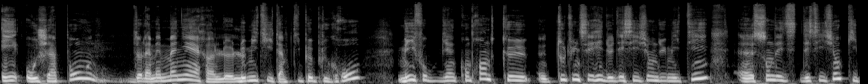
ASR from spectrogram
et au Japon, de la même manière, le, le MITI est un petit peu plus gros, mais il faut bien comprendre que euh, toute une série de décisions du MITI euh, sont des décisions qui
